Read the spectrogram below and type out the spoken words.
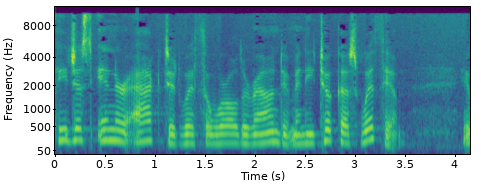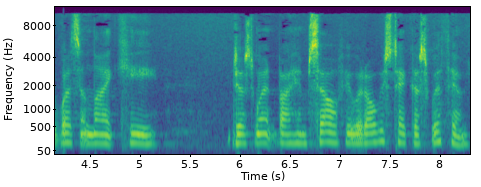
he just interacted with the world around him, and he took us with him. It wasn't like he just went by himself, he would always take us with him.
